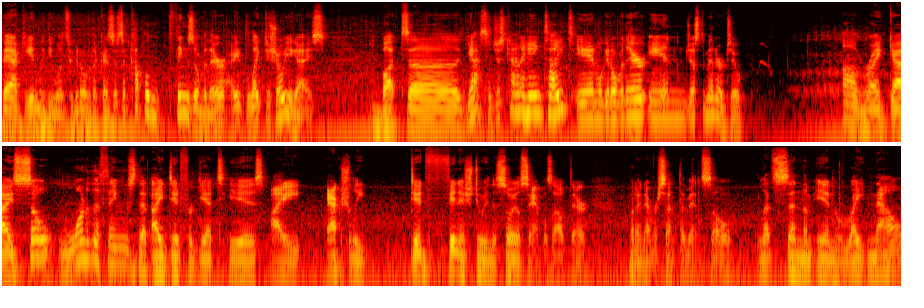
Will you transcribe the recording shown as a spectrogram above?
back in with you once we get over there. Because there's a couple things over there I'd like to show you guys. But, uh, yeah, so just kind of hang tight, and we'll get over there in just a minute or two. Alright, guys, so one of the things that I did forget is I actually did finish doing the soil samples out there, but I never sent them in, so let's send them in right now.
